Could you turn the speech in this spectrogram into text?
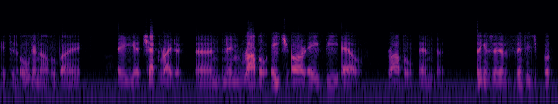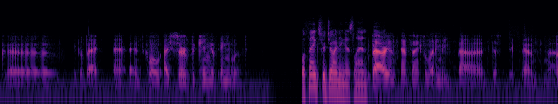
it's an older novel by a uh, Czech writer uh, named Hrabal, H R A B L, Hrabal, and uh, I think it's a vintage book uh, paperback. Uh, and it's called "I Serve the King of England." Well, thanks for joining us, Len. Barry, and, and thanks for letting me uh, just um, uh,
